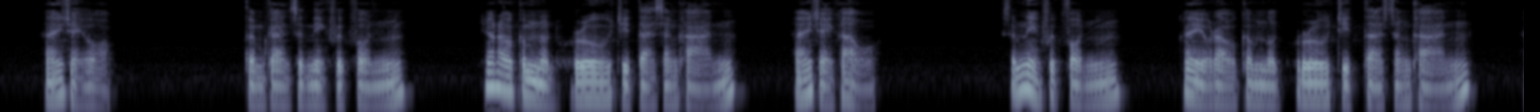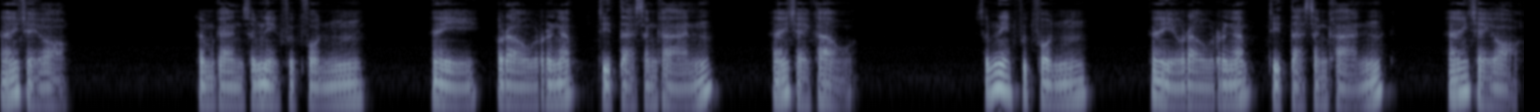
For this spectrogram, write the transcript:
หายใจออกทำการสำเนียกฝึกฝน ให้เรากำหนดรู้จิตตสังขาร หายใจเข้าสำเนียงฝึกฝน ให้เรากำหนดรู้จิตตสังขาร หายใจออกทำการสำเนียงฝึกฝน ให้เราระงับจิตตสังขาร หายใจเข้าสำเนียงฝึกฝน ให้เราระงับจิตตสังขาร หายใจออก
